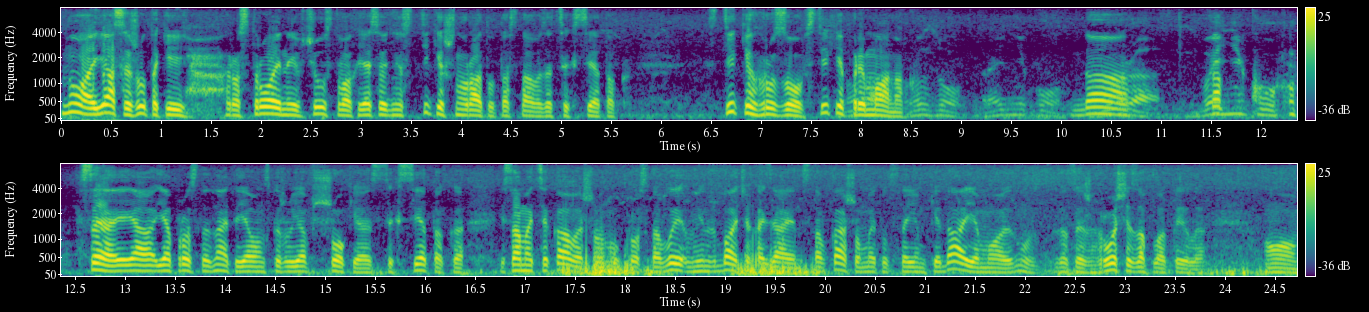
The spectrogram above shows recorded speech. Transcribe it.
Ну, а я сижу такий розстроєний в чувствах. Я сьогодні стільки шнура тут оставив за цих сіток. Стільки грузов, стільки приманок. Розов, тройнику, Да. Двойнику. Все, я, я просто, знаєте, я вам скажу, я в шокі з цих сіток. І саме цікаве, що ну просто ви, він ж бачить, хазяїн ставка, що ми тут стоїмо, кидаємо, ну, за це ж гроші заплатили. О.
